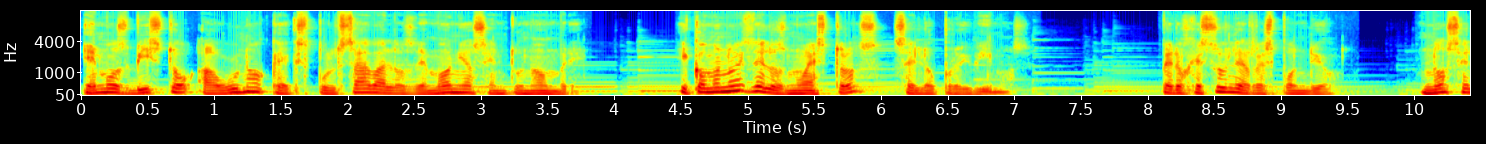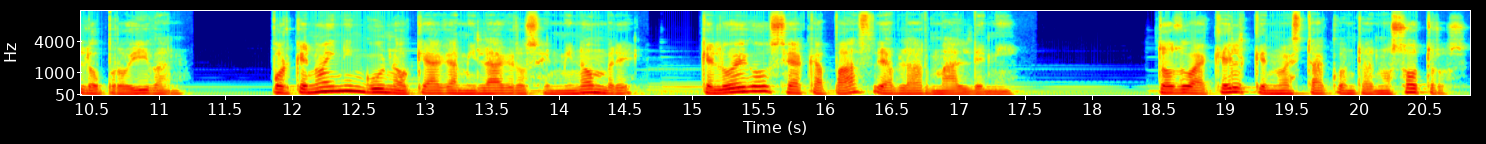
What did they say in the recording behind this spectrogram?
Hemos visto a uno que expulsaba a los demonios en tu nombre, y como no es de los nuestros, se lo prohibimos. Pero Jesús le respondió, No se lo prohíban, porque no hay ninguno que haga milagros en mi nombre que luego sea capaz de hablar mal de mí todo aquel que no está contra nosotros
